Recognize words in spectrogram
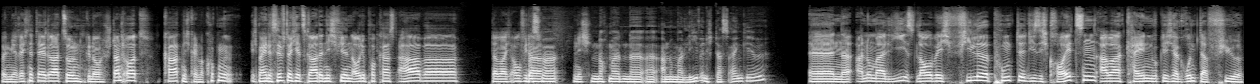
bei mir rechnet der gerade so, genau, Standort, Karten, ich kann mal gucken. Ich meine, das hilft euch jetzt gerade nicht viel in Audiopodcast, aber da war ich auch Das wieder war nicht. nochmal eine äh, Anomalie, wenn ich das eingebe. Äh, eine Anomalie ist, glaube ich, viele Punkte, die sich kreuzen, aber kein wirklicher Grund dafür.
